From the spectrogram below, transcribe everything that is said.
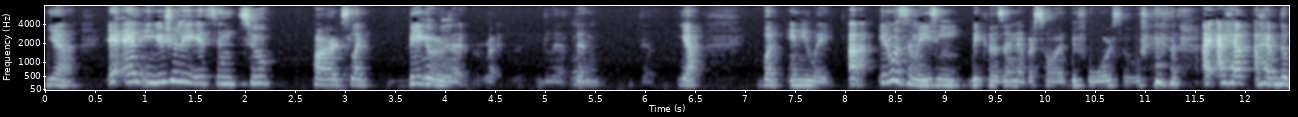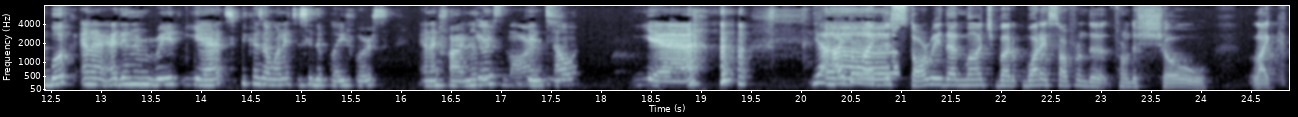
yeah, and usually it's in two parts, like bigger Mhm. than, right, than yeah. But anyway, uh, it was amazing because I never saw it before. So I, I have I have the book and I, I didn't read yet because I wanted to see the play first, and I finally You're smart. did now. Yeah. Yeah, I don't like Uh, the story that much, but what I saw from the from the show, like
